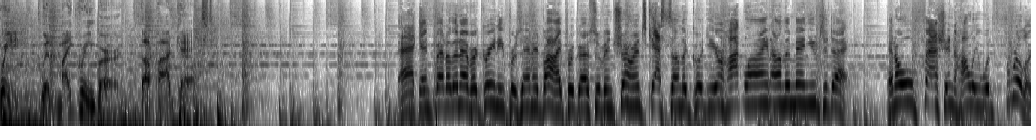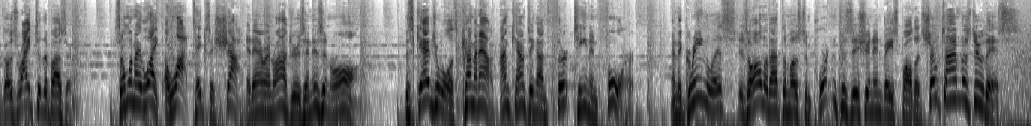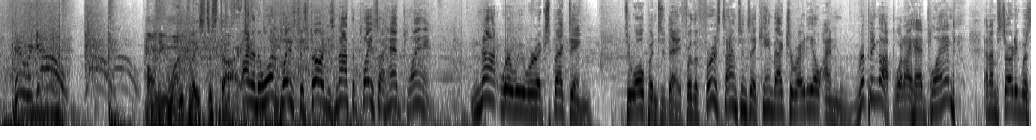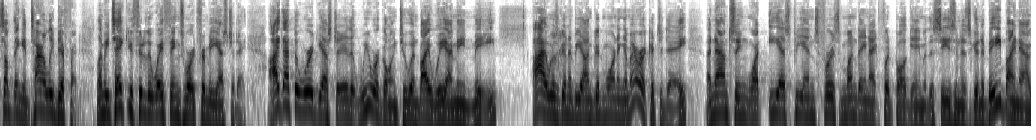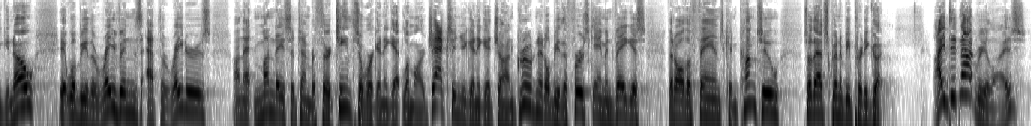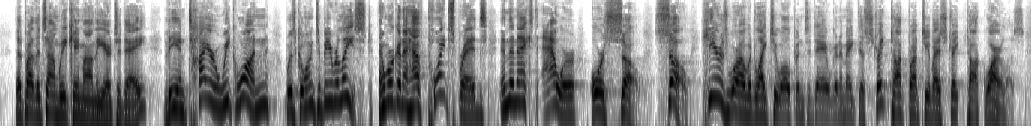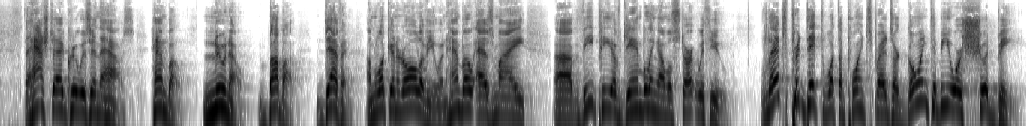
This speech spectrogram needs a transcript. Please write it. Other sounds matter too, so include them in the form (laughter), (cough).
Greeny with Mike Greenberg, the podcast. Back and better than ever, Greeny presented by Progressive Insurance. Guests on the Goodyear Hotline on the menu today. An old fashioned Hollywood thriller goes right to the buzzer. Someone I like a lot takes a shot at Aaron Rodgers and isn't wrong. The schedule is coming out. I'm counting on 13 and 4. And the green list is all about the most important position in baseball. It's showtime. Let's do this. Here we go! Only one place to start. All right, and the one place to start is not the place I had planned. Not where we were expecting to open today. For the first time since I came back to radio, I'm ripping up what I had planned, (laughs) and I'm starting with something entirely different. Let me take you through the way things worked for me yesterday. I got the word yesterday that we were going to, and by we, I mean me, I was going to be on Good Morning America today announcing what ESPN's first Monday night football game of the season is going to be. By now, you know it will be the Ravens at the Raiders on that Monday, September 13th. So we're going to get Lamar Jackson. You're going to get Jon Gruden. It'll be the first game in Vegas that all the fans can come to. So that's going to be pretty good. I did not realize that by the time we came on the air today, the entire week one was going to be released. And we're going to have point spreads in the next hour or so. So here's where I would like to open today. We're going to make this Straight Talk brought to you by Straight Talk Wireless. The hashtag crew is in the house. Hembo, Nuno, Bubba, Devin. I'm looking at all of you. And Hembo, as my uh, VP of gambling, I will start with you. Let's predict what the point spreads are going to be or should be.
